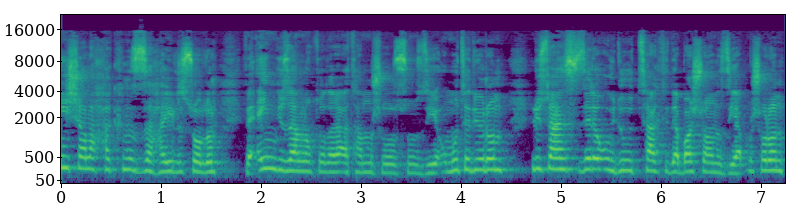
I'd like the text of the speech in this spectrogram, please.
İnşallah hakkınızda hayırlısı olur ve en güzel noktalara atanmış olursunuz diye umut ediyorum. Lütfen sizlere uyduğu takdirde başvurunuzu yapmış olun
